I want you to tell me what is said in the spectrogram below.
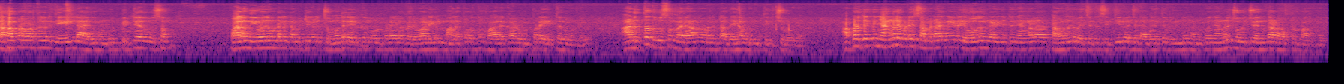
സഹപ്രവർത്തകർ ജയിലിലായതുകൊണ്ട് പിറ്റേ ദിവസം പല നിയോജകമണ്ഡല കമ്മിറ്റികൾ ചുമതലയേൽക്കുന്ന ഉൾപ്പെടെയുള്ള പരിപാടികൾ മലപ്പുറത്തും പാലക്കാട് ഉൾപ്പെടെ ഏറ്റതുകൊണ്ട് അടുത്ത ദിവസം വരാമെന്ന് പറഞ്ഞിട്ട് അദ്ദേഹം അവിടുന്ന് തിരിച്ചു പോവുകയാണ്. അപ്പോഴത്തേക്കും ഞങ്ങൾ ഇവിടെ സമരാജ്ഞയുടെ യോഗം കഴിഞ്ഞിട്ട് ഞങ്ങൾ ടൗണിൽ വെച്ചിട്ട് സിറ്റിയിൽ വെച്ചിട്ട് അദ്ദേഹത്തെ വീണ്ടും കണ്ടപ്പോൾ ഞങ്ങൾ ചോദിച്ചു എന്താ ഡോക്ടർ പറഞ്ഞത്?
